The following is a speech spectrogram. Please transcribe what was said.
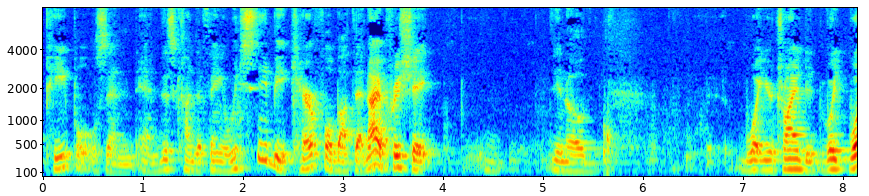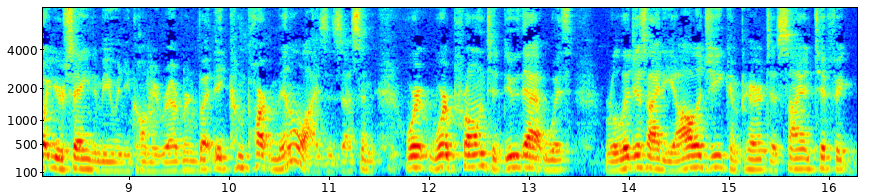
peoples and, and this kind of thing. We just need to be careful about that. And I appreciate, you know, what you're trying to what you're saying to me when you call me reverend but it compartmentalizes us and we're we're prone to do that with religious ideology compared to scientific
